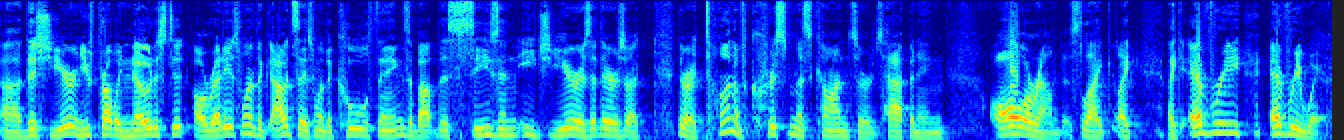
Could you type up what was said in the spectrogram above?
uh, this year, and you've probably noticed it already. It's one of the I would say it's one of the cool things about this season each year is that there's a there are a ton of Christmas concerts happening all around us, like like like every everywhere.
